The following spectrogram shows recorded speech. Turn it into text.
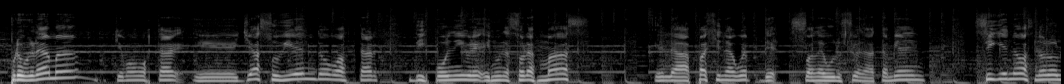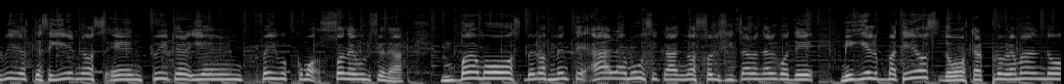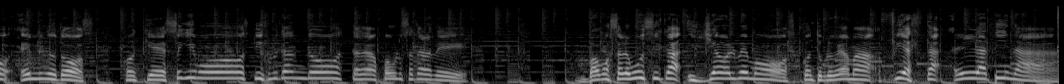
programa que vamos a estar eh, ya subiendo, va a estar disponible en unas horas más en la página web de Zona Evoluciona. También síguenos, no lo olvides de seguirnos en Twitter y en Facebook como Zona Evoluciona. Vamos velozmente a la música. Nos solicitaron algo de Miguel Mateos, lo vamos a estar programando en minutos. Con que seguimos disfrutando esta fabulosa tarde. Vamos a la música y ya volvemos con tu programa Fiesta Latina.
